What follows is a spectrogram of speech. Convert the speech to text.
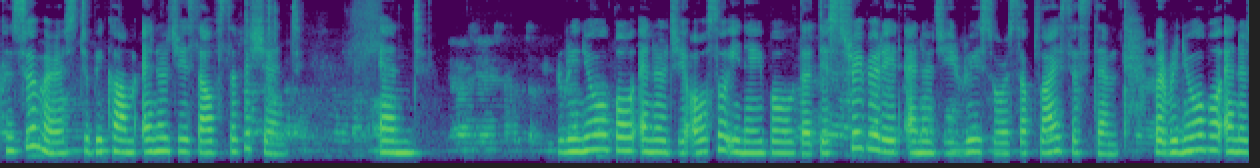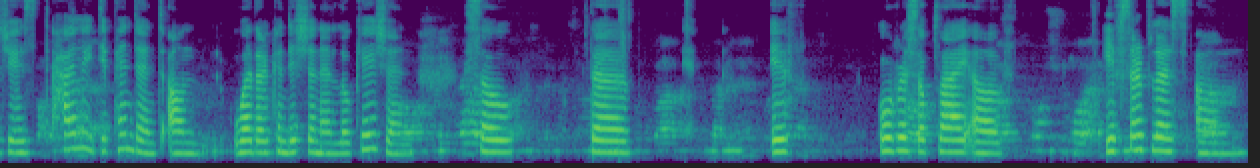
consumers to become energy self-sufficient. And renewable energy also enable the distributed energy resource supply system, but renewable energy is highly dependent on weather condition and location. So the if oversupply of if surplus um,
